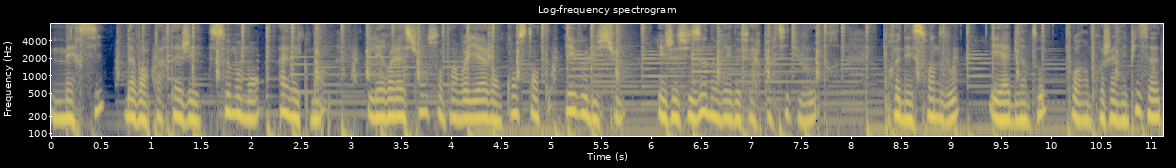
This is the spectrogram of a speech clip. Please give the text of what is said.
merci d'avoir partagé ce moment avec moi. Les relations sont un voyage en constante évolution et je suis honorée de faire partie du vôtre. Prenez soin de vous et à bientôt pour un prochain épisode.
